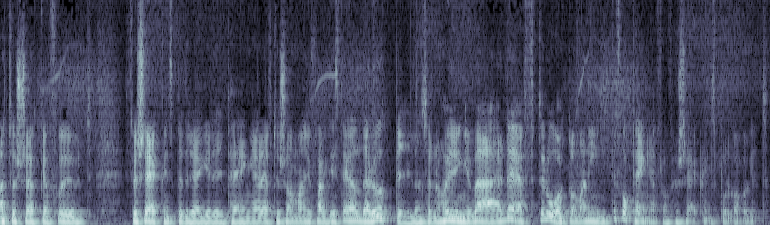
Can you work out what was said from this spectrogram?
att försöka få ut försäkringsbedrägeripengar eftersom man ju faktiskt eldar upp bilen så den har ju inget värde efteråt om man inte får pengar från försäkringsbolaget.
